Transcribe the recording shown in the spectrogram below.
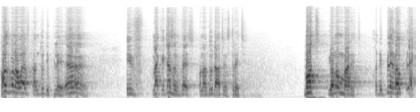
Husband and wife can do the play. Eh, If Michael Jackson first, wanna do that thing straight. But you are not married. And the play, don't play.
